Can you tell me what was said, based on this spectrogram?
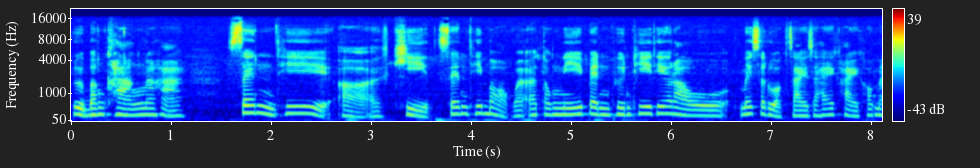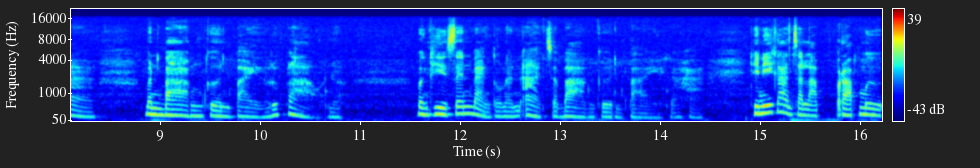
หรือบางครั้งนะคะ เส้นที่ขีดเส้นที่บอกว่าตรงนี้เป็นพื้นที่ที่เราไม่สะดวกใจจะให้ใครเข้ามา มันบางเกินไปหรือเปล่าเนะบางทีเส้นแบ่งตรงนั้นอาจจะบางเกินไปนะคะ ทีนี้การจะรับรับมือ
